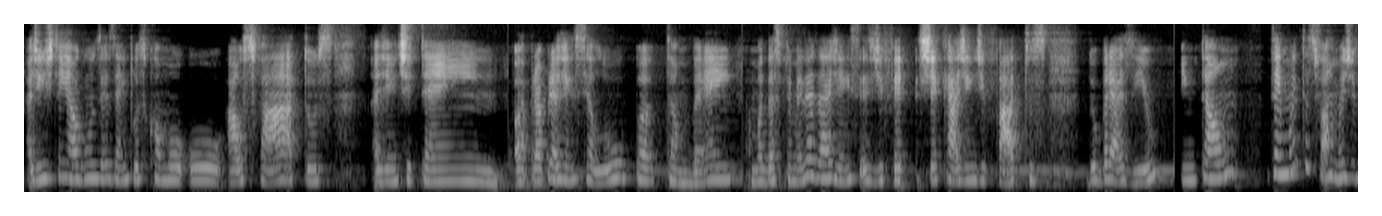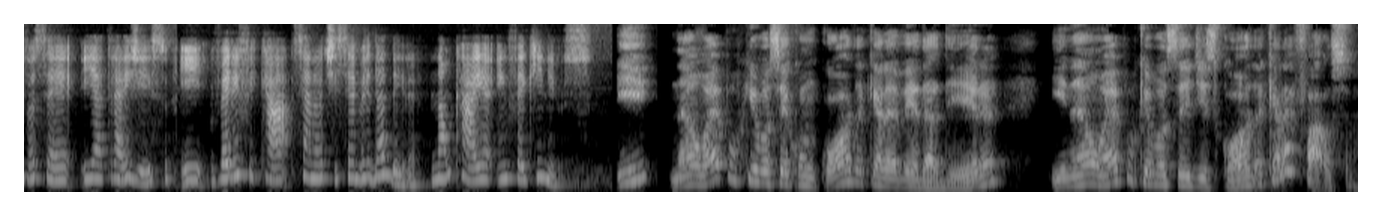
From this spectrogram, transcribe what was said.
A gente tem alguns exemplos como o Aos Fatos, a gente tem a própria agência Lupa também, uma das primeiras agências de checagem de fatos do Brasil. Então, tem muitas formas de você ir atrás disso e verificar se a notícia é verdadeira. Não caia em fake news. E não é porque você concorda que ela é verdadeira e não é porque você discorda que ela é falsa.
